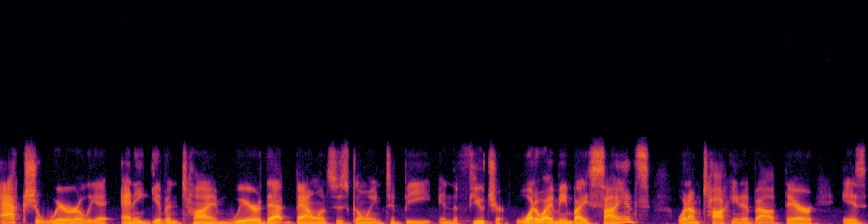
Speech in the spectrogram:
actuarially at any given time where that balance is going to be in the future. What do I mean by science? What I'm talking about there is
